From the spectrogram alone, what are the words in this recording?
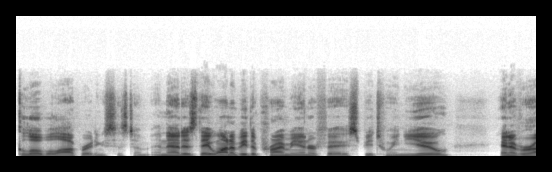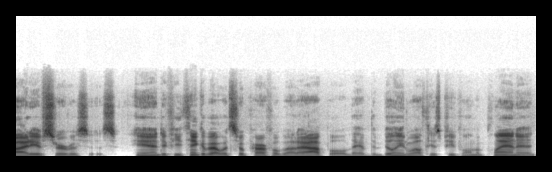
global operating system, and that is they want to be the primary interface between you and a variety of services. And if you think about what's so powerful about Apple, they have the billion wealthiest people on the planet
